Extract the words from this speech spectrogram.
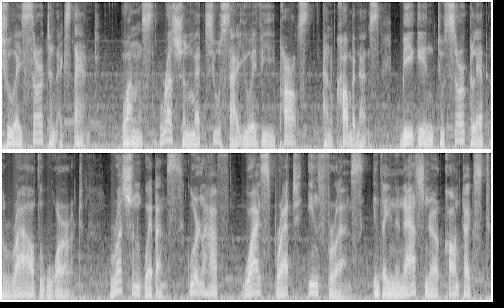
to a certain extent, once Russian-made suicide UAV parts and components begin to circulate around the world, Russian weapons will have widespread influence in the international context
